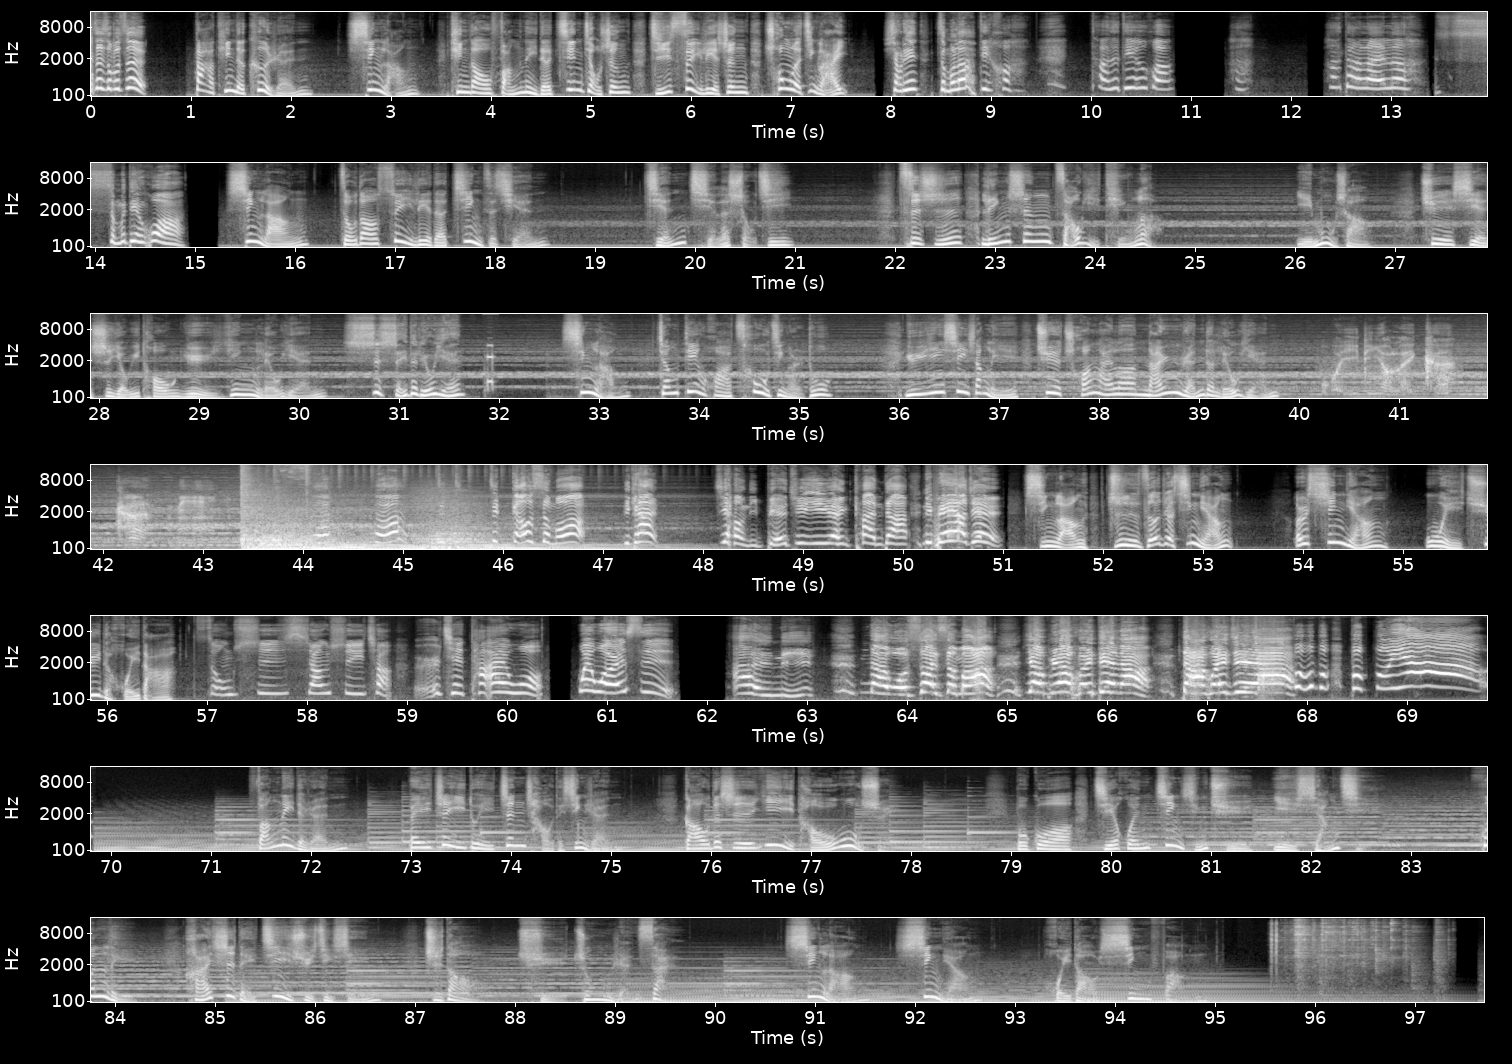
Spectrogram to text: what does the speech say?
生什么事？大厅的客人新郎听到房内的尖叫声及碎裂声，冲了进来。小林，怎么了？电话，他的电话，啊啊，打来了。什么电话？新郎走到碎裂的镜子前，捡起了手机。此时铃声早已停了，荧幕上却显示有一通语音留言。是谁的留言？新郎将电话凑近耳朵，语音信箱里却传来了男人的留言。我一定要来看看你。啊啊！这这搞什么啊？你看，叫你别去医院看他，你偏要去。新郎指责着新娘，而新娘委屈的回答：“总是相识一场，而且他爱我，为我而死。爱你？那我算什么？要不要回电啊？打回去啊！不不不不不要！”房内的人被这一对争吵的新人搞得是一头雾水。不过，结婚进行曲已响起，婚礼还是得继续进行，直到曲终人散。新郎、新娘回到新房，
